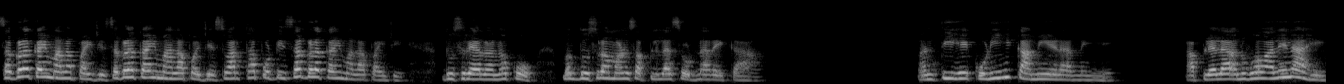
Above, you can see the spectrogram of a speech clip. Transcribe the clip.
सगळं काही मला पाहिजे सगळं काही मला पाहिजे स्वार्थापोटी सगळं काही मला पाहिजे. दुसऱ्याला नको मग दुसरा माणूस आपल्याला सोडणार आहे का? अंती हे कोणीही कामी येणार नाहीये. आपल्याला अनुभव आलेला आहे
